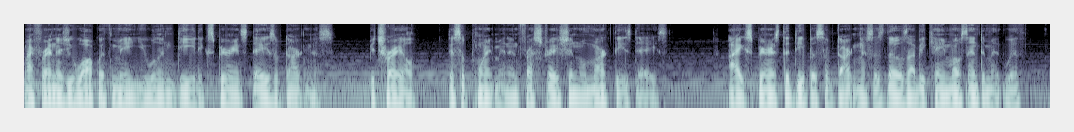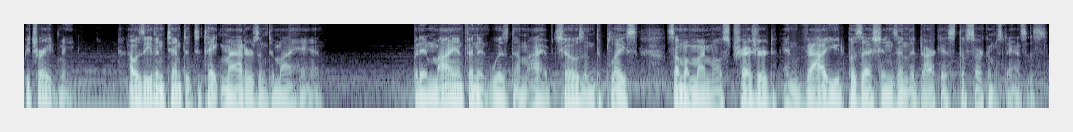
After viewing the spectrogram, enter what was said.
My friend, as you walk with me, you will indeed experience days of darkness. Betrayal, disappointment, and frustration will mark these days. I experienced the deepest of darkness as those I became most intimate with betrayed me. I was even tempted to take matters into my hand. But in my infinite wisdom, I have chosen to place some of my most treasured and valued possessions in the darkest of circumstances.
